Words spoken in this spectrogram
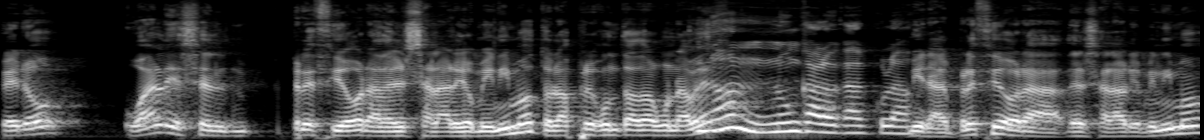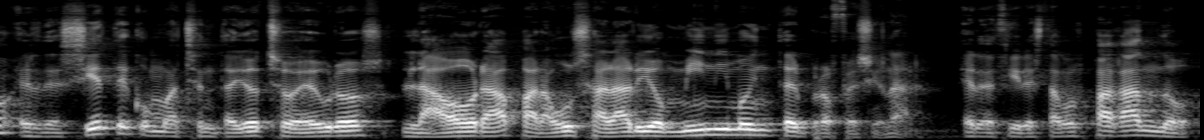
Pero ¿Cuál es el precio hora del salario mínimo? ¿Te lo has preguntado alguna vez? No, nunca lo he calculado. Mira, el precio hora del salario mínimo es de 7,88 euros la hora para un salario mínimo interprofesional. Es decir, estamos pagando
